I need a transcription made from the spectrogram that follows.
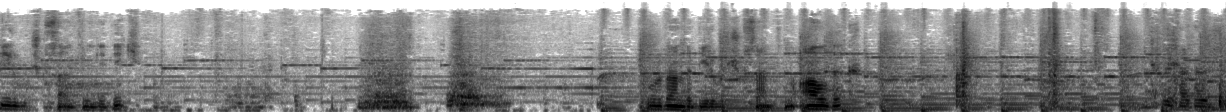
Bir buçuk santim dedik. Buradan da bir buçuk santim aldık. Evet arkadaşlar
